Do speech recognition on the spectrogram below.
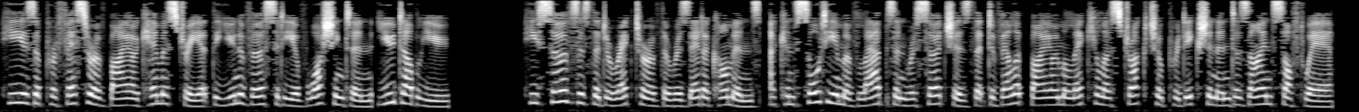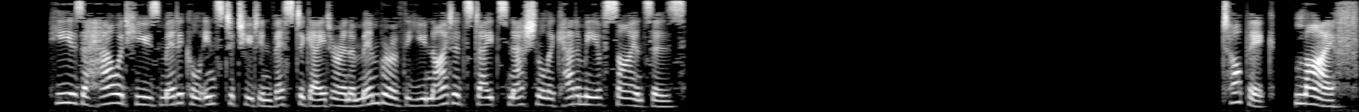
He is a professor of biochemistry at the University of Washington UW. He serves as the director of the Rosetta Commons, a consortium of labs and researchers that develop biomolecular structure prediction and design software. He is a Howard Hughes Medical Institute investigator and a member of the United States National Academy of Sciences. Life.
